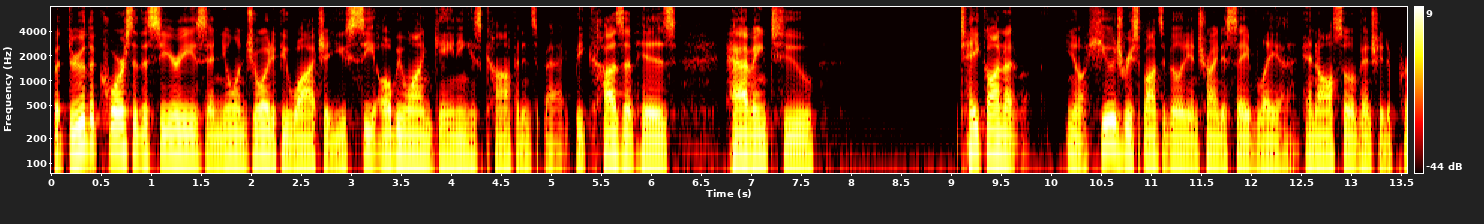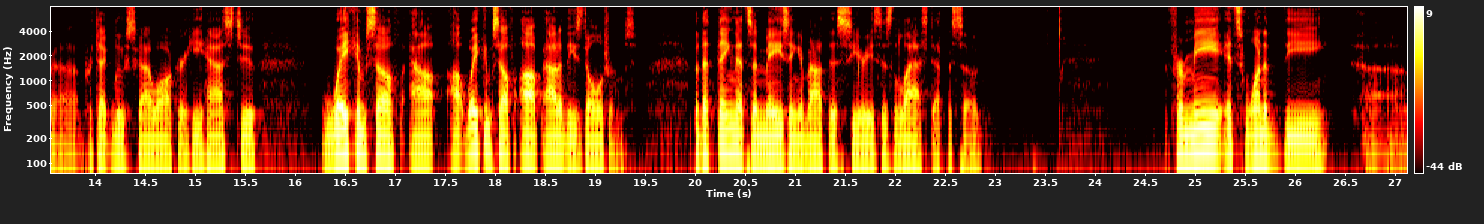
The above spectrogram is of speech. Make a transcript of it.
But through the course of the series, and you'll enjoy it if you watch it, you see Obi Wan gaining his confidence back because of his having to take on a you know a huge responsibility in trying to save Leia and also eventually to pr- uh, protect Luke Skywalker. He has to wake himself out, uh, wake himself up out of these doldrums. But the thing that's amazing about this series is the last episode. For me, it's one of the uh,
